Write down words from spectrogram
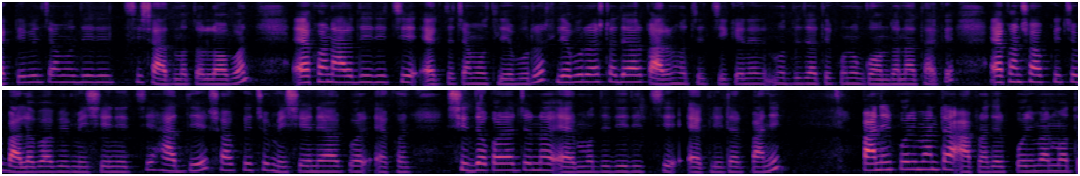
এক টেবিল চামচ দিয়ে দিচ্ছি স্বাদ মতো লবণ। এখন আরও দিয়ে দিচ্ছি এক চা চামচ লেবুর রস। লেবুর রসটা দেওয়ার কারণ হচ্ছে চিকেনের মধ্যে যাতে কোনো গন্ধ না থাকে। এখন সব কিছু ভালোভাবে মিশিয়ে নিচ্ছি। হাত দিয়ে সব কিছু মিশিয়ে নেওয়ার পর এখন সিদ্ধ করার জন্য এর মধ্যে দিয়ে দিচ্ছি এক লিটার পানি। পানির পরিমাণটা আপনাদের পরিমাণ মতো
